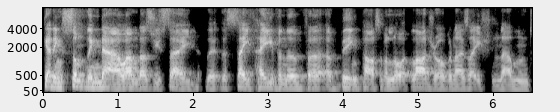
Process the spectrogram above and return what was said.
getting something now, and as you say, the, the safe haven of, uh, of being part of a larger organization and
